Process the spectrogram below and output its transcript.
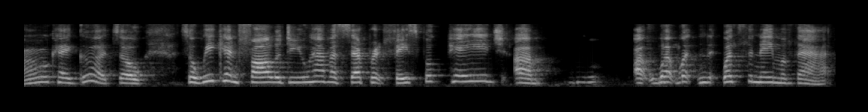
Oh, okay, good. So, so we can follow. Do you have a separate Facebook page? Um, uh, what what what's the name of that?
